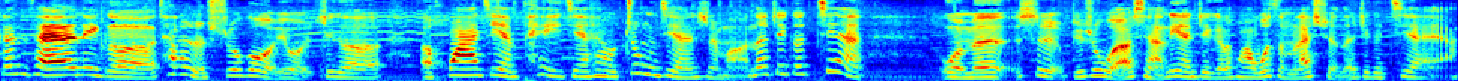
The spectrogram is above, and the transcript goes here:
刚才那个蔡老师说过有这个呃花剑、佩剑还有重剑是吗？那这个剑。我们是，比如说我要想练这个的话，我怎么来选择这个剑呀？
